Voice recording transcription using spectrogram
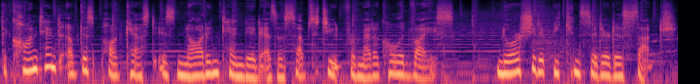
The content of this podcast is not intended as a substitute for medical advice, nor should it be considered as such.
